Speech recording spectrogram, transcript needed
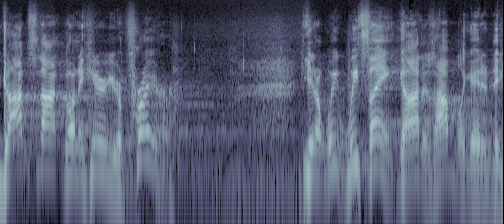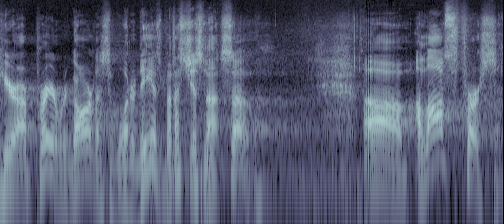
God's not going to hear your prayer. You know, we, we think God is obligated to hear our prayer regardless of what it is, but that's just not so. Uh, a lost person.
